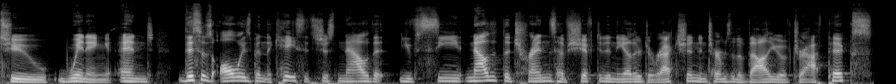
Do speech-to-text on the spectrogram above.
to winning. And this has always been the case. It's just now that you've seen, now that the trends have shifted in the other direction in terms of the value of draft picks,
